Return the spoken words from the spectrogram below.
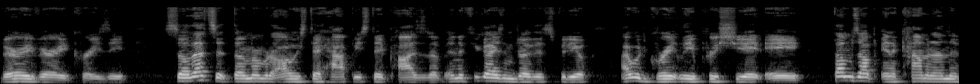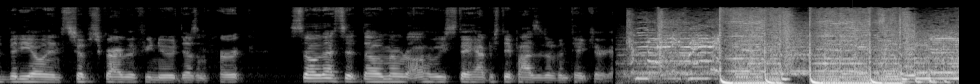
very, very crazy. So that's it though. Remember to always stay happy, stay positive, and if you guys enjoyed this video, I would greatly appreciate a thumbs up and a comment on the video and subscribe if you're new, it doesn't hurt. So that's it though. Remember to always stay happy, stay positive, and take care guys.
